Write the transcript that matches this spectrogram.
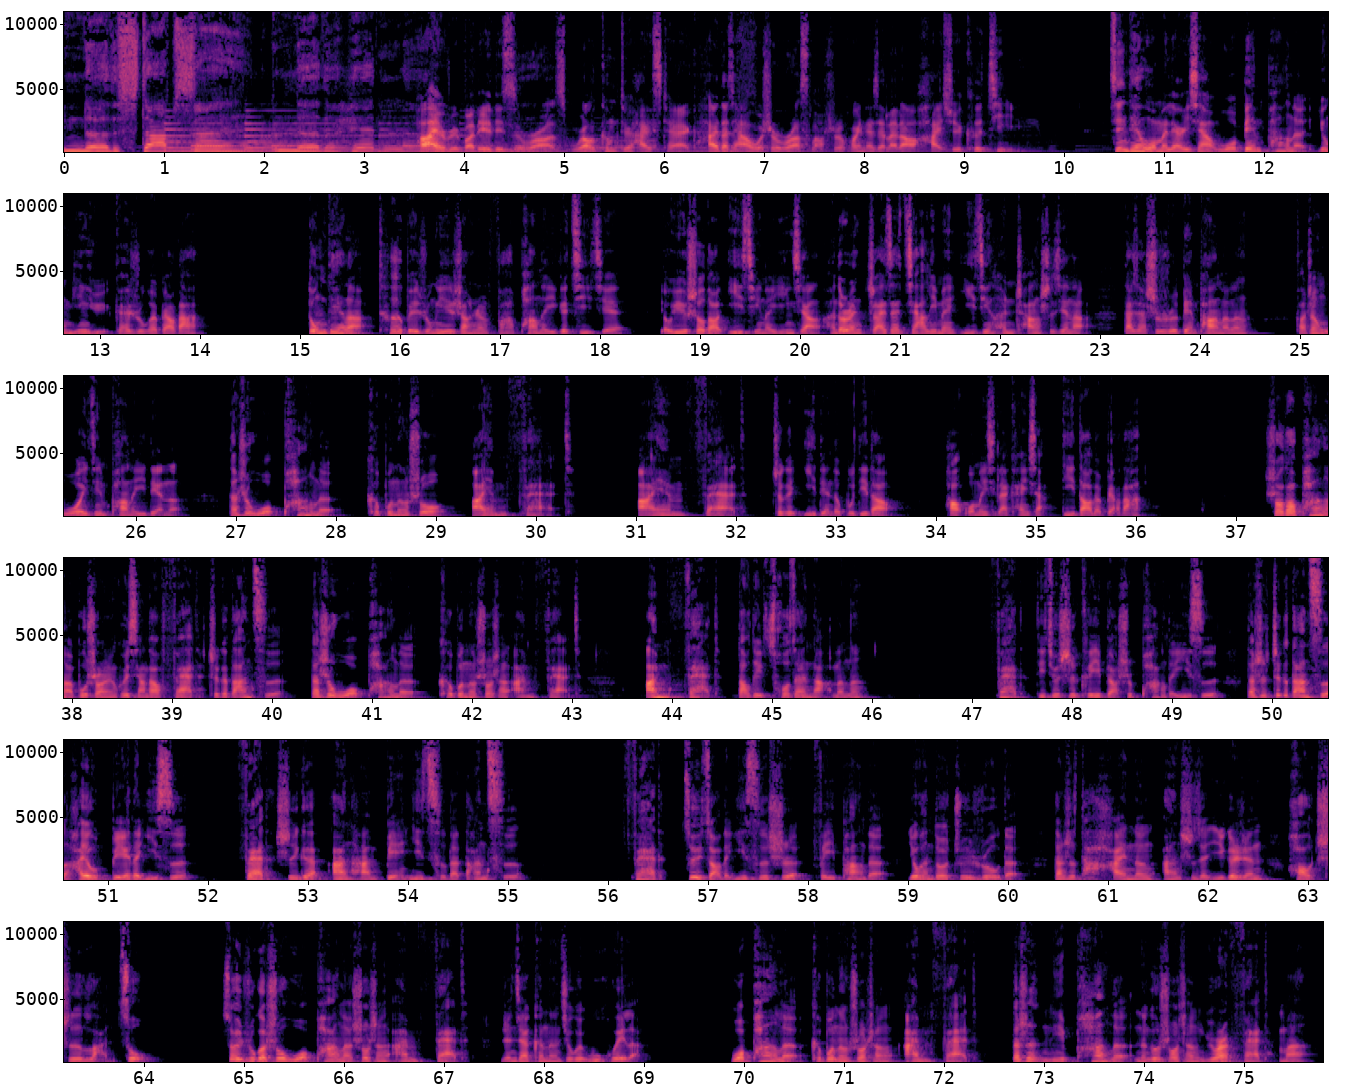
Another stop sign, another headline. Hi everybody, this is Ross. Welcome to High Tech. Hi，大家好，我是 Ross 老师，欢迎大家来到海学科技。今天我们聊一下我变胖了，用英语该如何表达。冬天啊，特别容易让人发胖的一个季节。由于受到疫情的影响，很多人宅在家里面已经很长时间了。大家是不是变胖了呢？反正我已经胖了一点了。但是我胖了，可不能说。I am fat. I am fat. 这个一点都不地道。好，我们一起来看一下地道的表达。说到胖啊，不少人会想到 fat 这个单词，但是我胖了可不能说成 I'm fat。I'm fat 到底错在哪了呢？fat 的确是可以表示胖的意思，但是这个单词还有别的意思。fat 是一个暗含贬义词的单词。fat 最早的意思是肥胖的。有很多赘肉的，但是它还能暗示着一个人好吃懒做。所以如果说我胖了，说成 I'm fat，人家可能就会误会了。我胖了可不能说成 I'm fat，但是你胖了能够说成 You're fat 吗？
